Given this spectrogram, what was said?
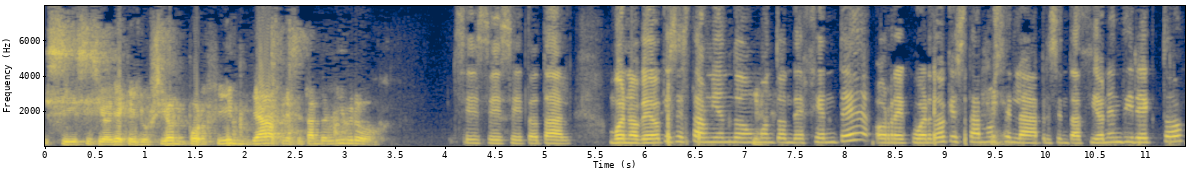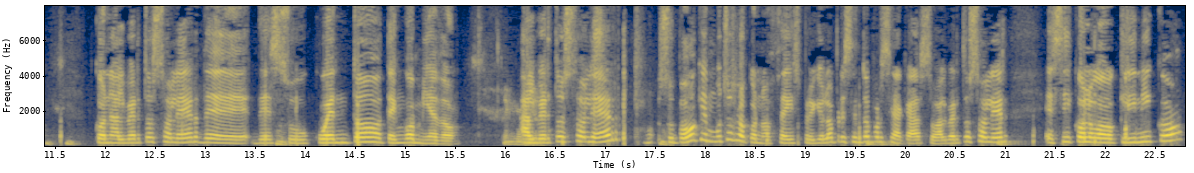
Sí, sí, sí, oye, qué ilusión, por fin, ya presentando el libro. Sí, sí, sí, total. Bueno, veo que se está uniendo un montón de gente. Os recuerdo que estamos en la presentación en directo con Alberto Soler de, de su cuento Tengo miedo. Alberto Soler, supongo que muchos lo conocéis, pero yo lo presento por si acaso. Alberto Soler es psicólogo clínico,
